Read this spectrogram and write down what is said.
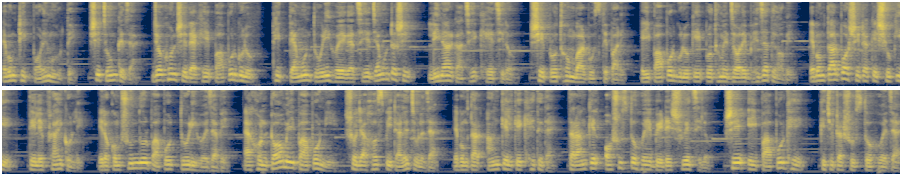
এবং ঠিক পরের মুহূর্তে সে চমকে যায়। যখন সে দেখে পাপড়গুলো ঠিক তেমন তৈরি হয়ে গেছে যেমনটা সে লিনার কাছে খেয়েছিল, সে প্রথমবার বুঝতে পারে এই পাপড়গুলোকে প্রথমে জলে ভেজাতে হবে এবং তারপর সেটাকে শুকিয়ে তেলে ফ্রাই করলে এরকম সুন্দর পাপড় তৈরি হয়ে যাবে। এখন টম এই পাপড় নিয়ে সোজা হসপিটালে চলে যায় এবং তার আঙ্কেলকে খেতে দেয়। তার আঙ্কেল অসুস্থ হয়ে বেডে শুয়েছিল। সে এই পাপড় খেয়ে কিছুটা সুস্থ হয়ে যায়।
